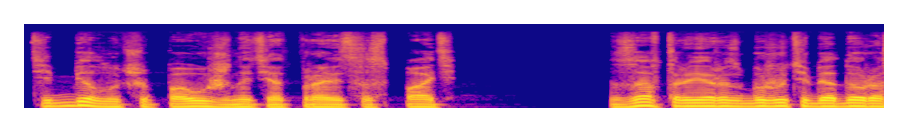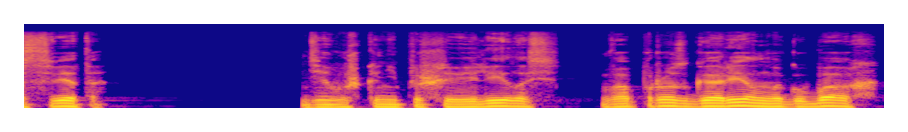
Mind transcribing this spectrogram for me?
«Тебе лучше поужинать и отправиться спать. Завтра я разбужу тебя до рассвета». Девушка не пошевелилась, вопрос горел на губах,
